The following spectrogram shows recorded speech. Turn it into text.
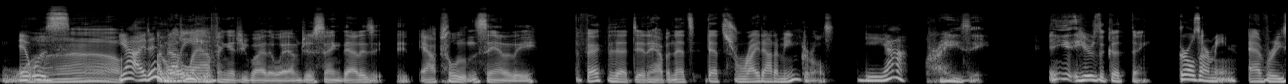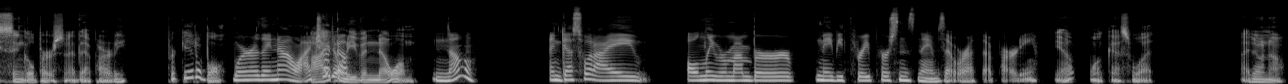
It was- yeah, I didn't I'm not leave. laughing at you, by the way. I'm just saying that is absolute insanity. The fact that that did happen, that's that's right out of Mean Girls. Yeah, Crazy. And here's the good thing: girls are mean. every single person at that party, forgettable. Where are they now? I, tried don't to- even know them. No. And guess what? I only remember maybe three persons' names that were at that party. Yep. Well, guess what? I don't know.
